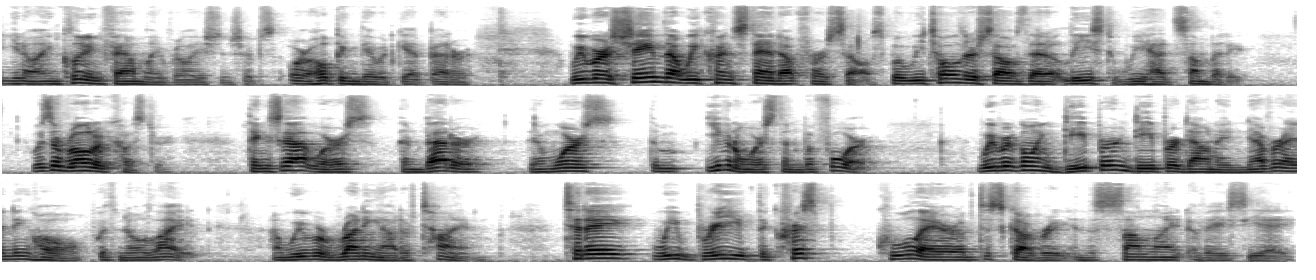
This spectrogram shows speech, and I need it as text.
you know, including family relationships, or hoping they would get better. We were ashamed that we couldn't stand up for ourselves, but we told ourselves that at least we had somebody. It was a roller coaster. Things got worse, then better, then worse, then even worse than before. We were going deeper and deeper down a never ending hole with no light, and we were running out of time. Today, we breathe the crisp, cool air of discovery in the sunlight of ACA.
